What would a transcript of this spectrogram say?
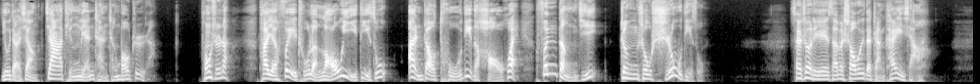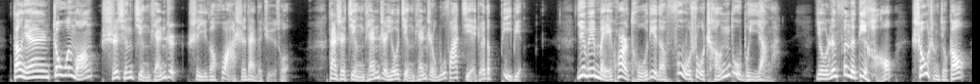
有点像家庭联产承包制啊？同时呢，他也废除了劳役地租，按照土地的好坏分等级征收实物地租。在这里，咱们稍微的展开一下啊。当年周文王实行井田制是一个划时代的举措，但是井田制有井田制无法解决的弊病，因为每块土地的富庶程度不一样啊。有人分的地好，收成就高；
